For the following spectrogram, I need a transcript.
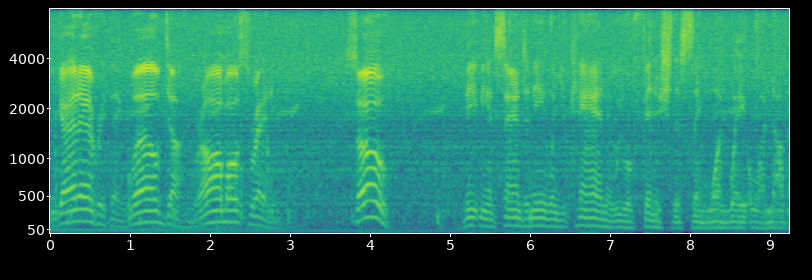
You got everything. Well done. We're almost ready. So, meet me in Saint Denis when you can, and we will finish this thing one way or another.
